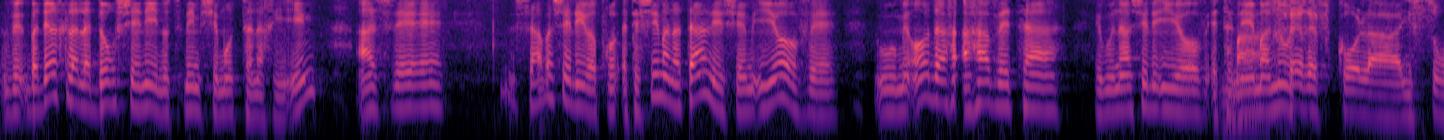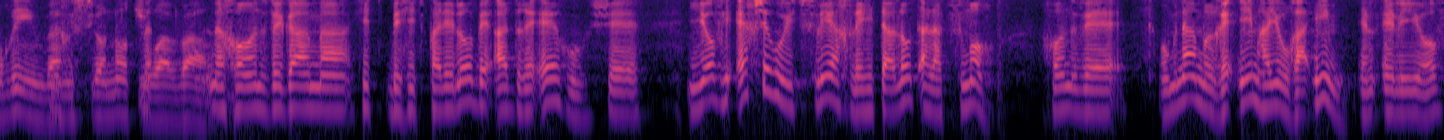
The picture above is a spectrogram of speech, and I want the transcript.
ובדרך כלל לדור שני נותנים שמות תנכיים, אז אה, סבא שלי, תשימה נתן לי שם איוב, אה, הוא מאוד אה- אהב את האמונה של איוב, את הנאמנות. מה, חרף כל האיסורים והניסיונות שהוא עבר. נכון, וגם הת- בהתפללו בעד רעהו, שאיוב איכשהו הצליח להתעלות על עצמו, נכון? ואומנם רעים היו רעים אל, אל איוב,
